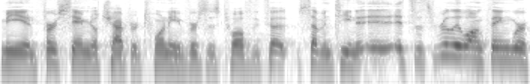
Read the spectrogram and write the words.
me in 1 Samuel chapter 20, verses 12 through 17. It's this really long thing where,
